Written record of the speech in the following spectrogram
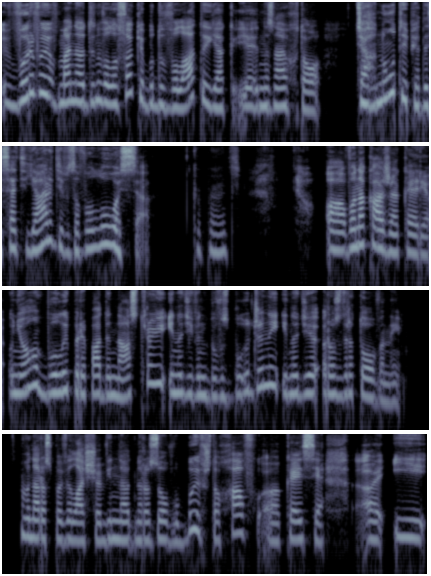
вирви в мене один волосок і буду волати, як я не знаю хто. Тягнути 50 ярдів за волосся. Капець. А, Вона каже Керрі, у нього були перепади настрою, іноді він був збуджений, іноді роздратований. Вона розповіла, що він неодноразово бив, штовхав е, Кесі, е, і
